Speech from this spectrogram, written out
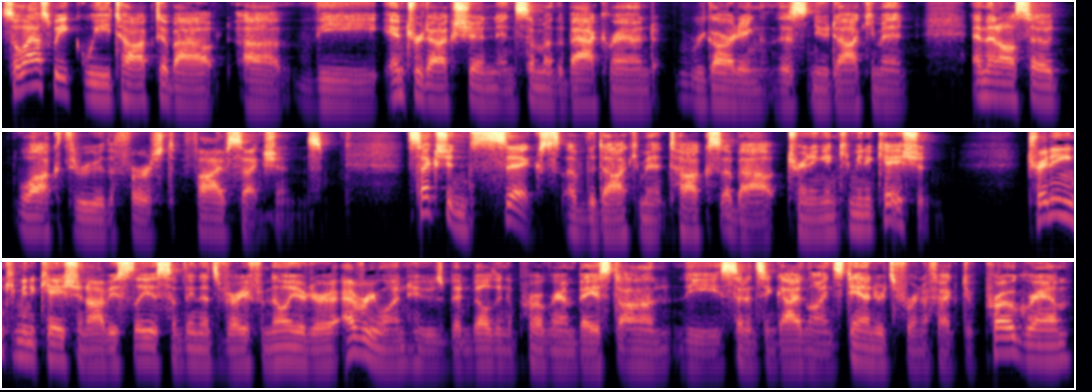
So last week we talked about uh, the introduction and some of the background regarding this new document, and then also walk through the first five sections. Section six of the document talks about training and communication. Training and communication, obviously, is something that's very familiar to everyone who's been building a program based on the sentencing guideline standards for an effective program.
